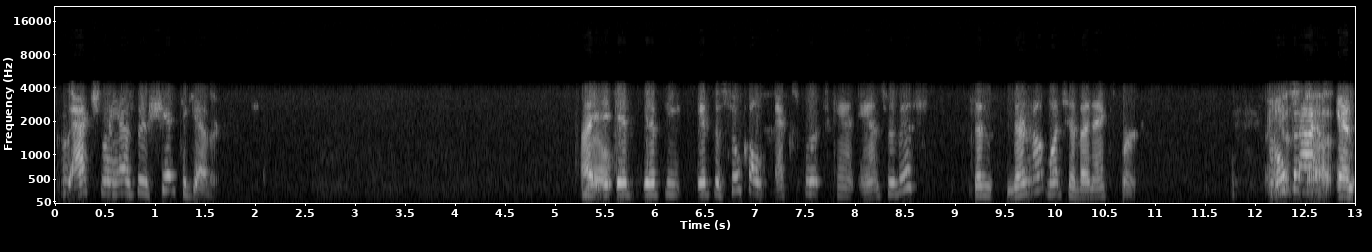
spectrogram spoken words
who actually has their shit together? I, if if the if the so-called experts can't answer this, then they're not much of an expert. Go back and,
